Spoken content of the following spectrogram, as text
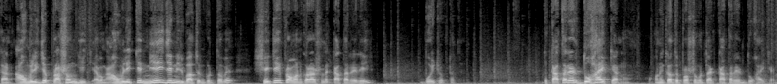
কারণ আওয়ামী লীগ যে প্রাসঙ্গিক এবং আওয়ামী লীগকে নিয়েই যে নির্বাচন করতে হবে সেটাই প্রমাণ করা আসলে কাতারের এই বৈঠকটাতে। তো কাতারের দোহায় কেন? অনেকে হয়তো প্রশ্ন করতে হয়, কাতারের দোহায় কেন?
